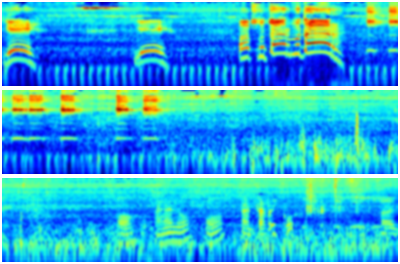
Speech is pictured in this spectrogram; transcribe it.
ge ge oh motor motor Oh, ano, oh, ang tarik ko. Oh.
